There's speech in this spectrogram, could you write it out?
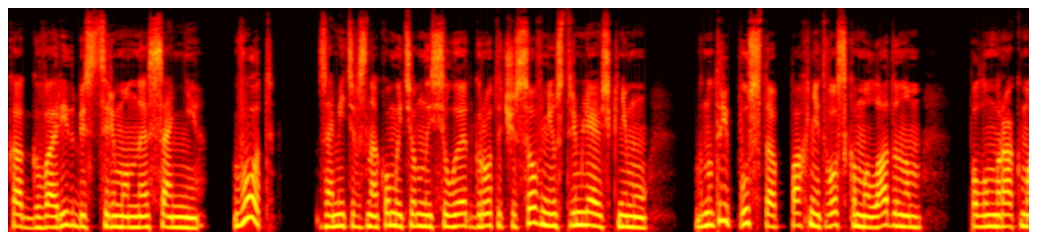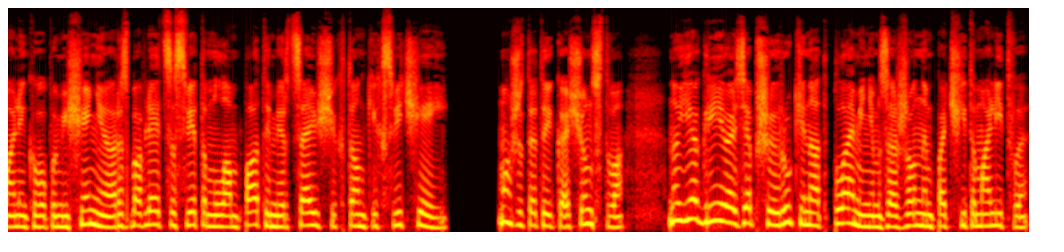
как говорит бесцеремонная Санни. «Вот!» Заметив знакомый темный силуэт грота часовни, устремляюсь к нему. Внутри пусто, пахнет воском и ладаном. Полумрак маленького помещения разбавляется светом лампад и мерцающих тонких свечей. Может, это и кощунство, но я грею озябшие руки над пламенем, зажженным под чьи-то молитвы.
